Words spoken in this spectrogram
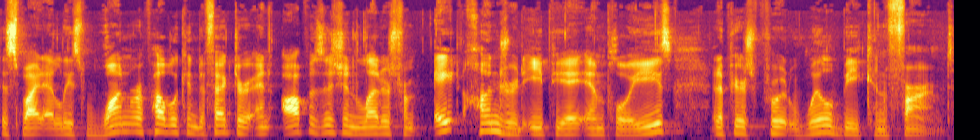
Despite at least one Republican defector and opposition letters from 800 EPA employees, it appears Pruitt will be confirmed.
